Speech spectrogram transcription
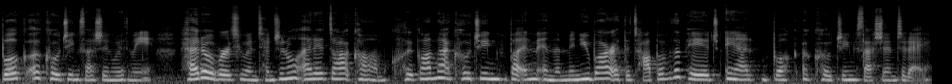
book a coaching session with me. Head over to intentionaledit.com, click on that coaching button in the menu bar at the top of the page, and book a coaching session today.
